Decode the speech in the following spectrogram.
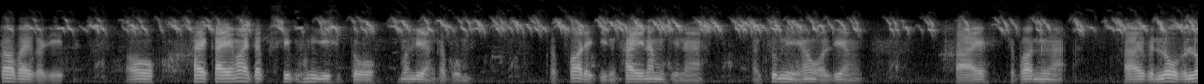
ต่อไปก็สิเอาไข่ไก่มาจากสิบถึงยี่สิบตัวมาเลี้ยงครับผมกับพ่อได้กินไข่น้ำขีนาอันซุ่มนี้เขาเลี้ยง ขายเฉพาะเนื้อขายเป็นโลเป็นโล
